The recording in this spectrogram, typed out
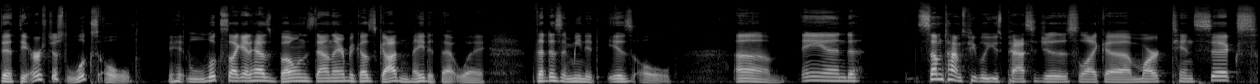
that the earth just looks old. It looks like it has bones down there because God made it that way. But that doesn't mean it is old. Um, and sometimes people use passages like uh, Mark 10 6,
